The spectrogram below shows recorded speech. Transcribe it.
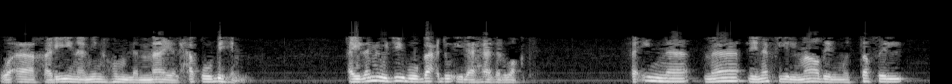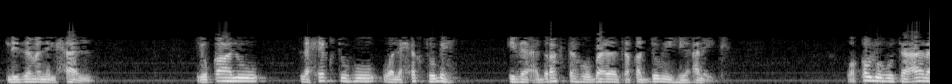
وآخرين منهم لما يلحقوا بهم. أي لم يجيبوا بعد إلى هذا الوقت. فإن ما لنفي الماضي المتصل لزمن الحال. يقال لحقته ولحقت به إذا أدركته بعد تقدمه عليك. وقوله تعالى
